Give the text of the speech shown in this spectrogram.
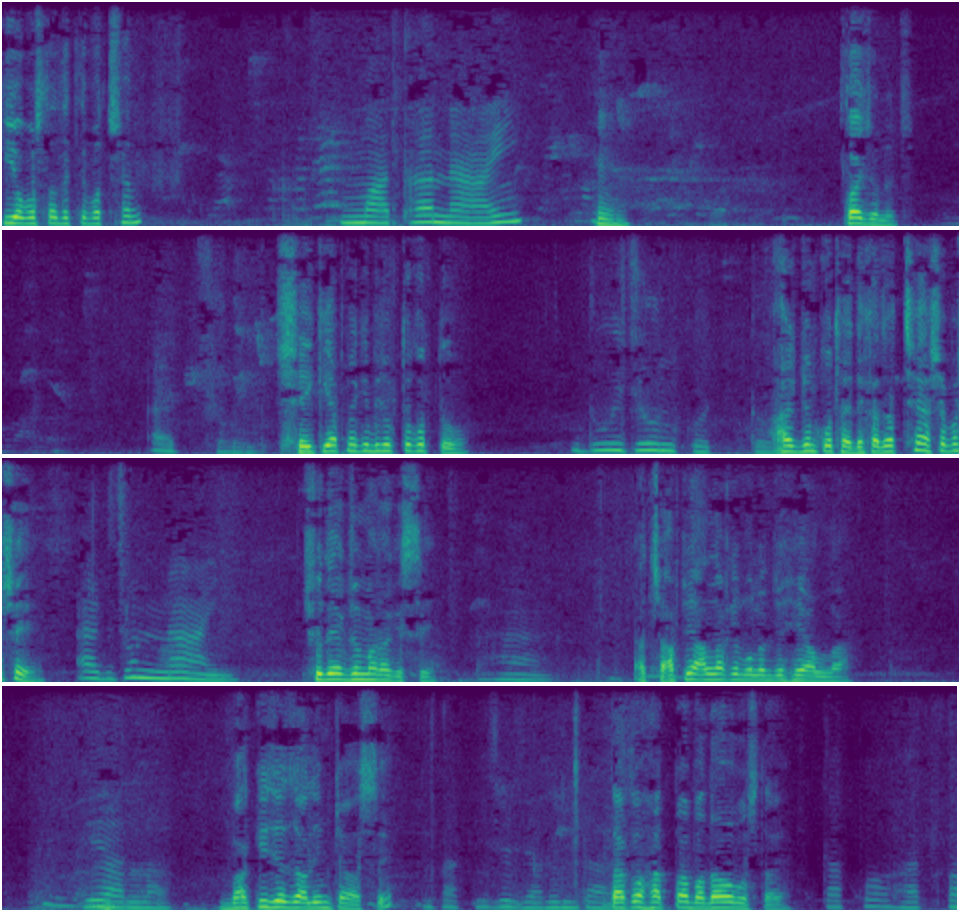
কি অবস্থা দেখতে পাচ্ছেন? মাথা নাই। হুম। কয়জনের? একজন। সেই কি আপনাকে বিরক্ত করতো? দুইজন করতো। আরেকজন কোথায়? দেখা যাচ্ছে আশেপাশে? একজন নাই। শুধু একজন মারা গেছে? হ্যাঁ। আচ্ছা আপনি আল্লাহকে বলেন যে হে আল্লাহ। হে আল্লাহ। বাকি যে জালিমটা আছে বাকি যে জালিমটা তাকে হাত পা বাঁধা অবস্থায়। তা হাত পা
